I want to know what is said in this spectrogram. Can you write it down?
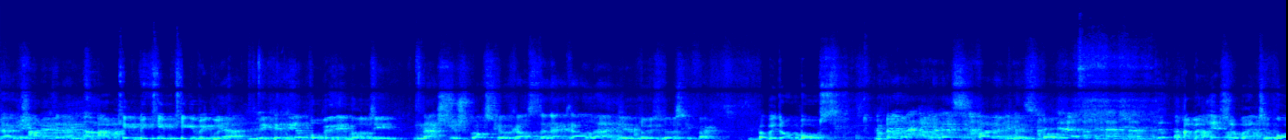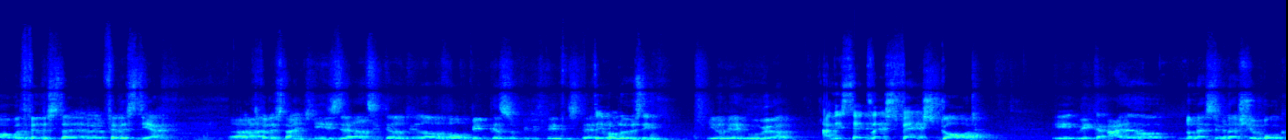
Our, actually. our king became king of England. Ja, вика ние победиме оти нашиот шкотскиот крал стана крал на Англија, тоа е историски факт. But we don't boast. Ама, ама не се падаме на спор. And when Israel went to war with Philistia, uh, Philistia uh, Philistines, Израелците отидоа во битка со they филистинците were losing. и овие губеа And they said, let's fetch God. и вика ајде да го донесеме нашиот Бог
